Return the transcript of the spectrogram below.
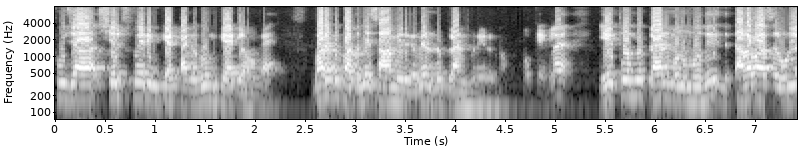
பூஜா ஷெல்ஃப் மாரின்னு கேட்டாங்க ரூம் கேட்கலவங்க வடக்கு பார்த்தமே சாமி இருக்கிறமே வந்து பிளான் பண்ணியிருக்கோம் ஓகேங்களா? எப்போதுமே பிளான் பண்ணும்போது இந்த தலைவாசல் உள்ள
